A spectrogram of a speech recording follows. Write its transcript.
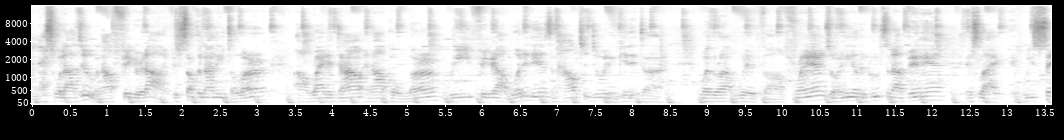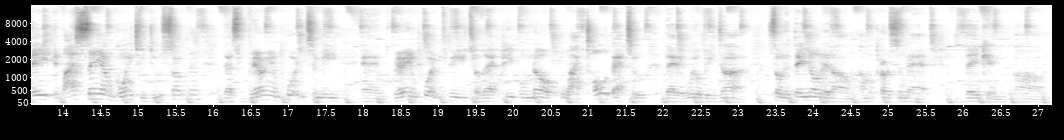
and that's what I'll do, and I'll figure it out. If it's something I need to learn, I'll write it down and I'll go learn, read, figure out what it is and how to do it and get it done. Whether I'm with uh, friends or any other groups that I've been in, it's like if we say, if I say I'm going to do something, that's very important to me and very important to me to let people know who I've told that to that it will be done, so that they know that um, I'm a person that they can um,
